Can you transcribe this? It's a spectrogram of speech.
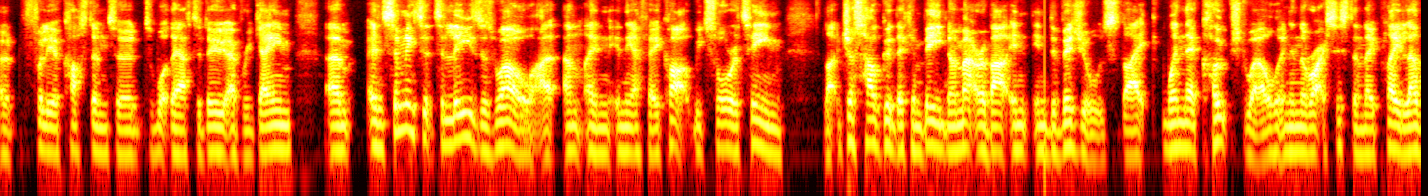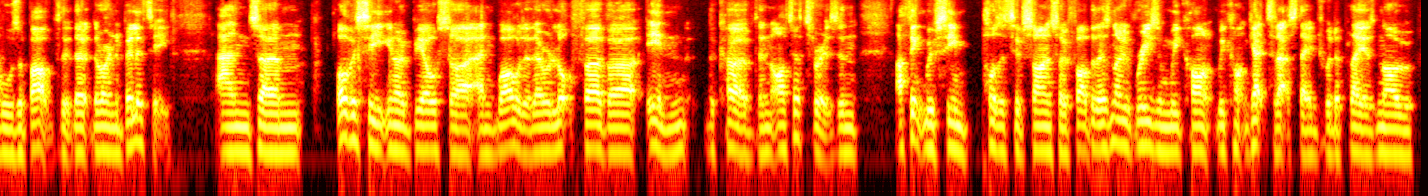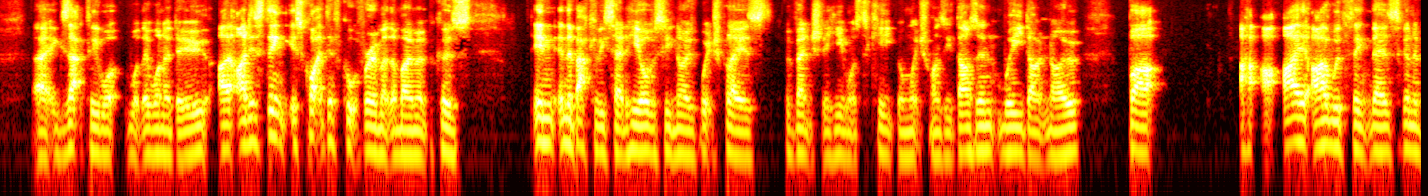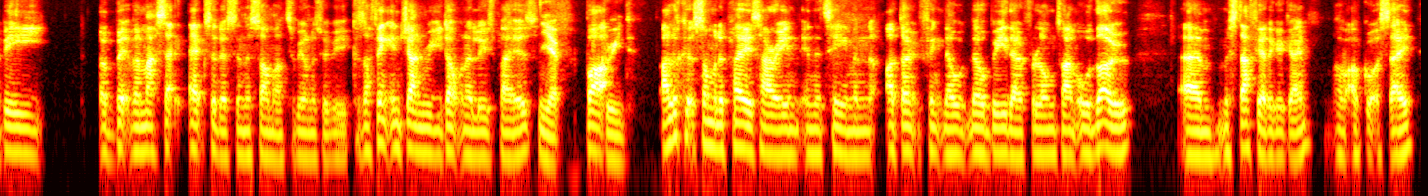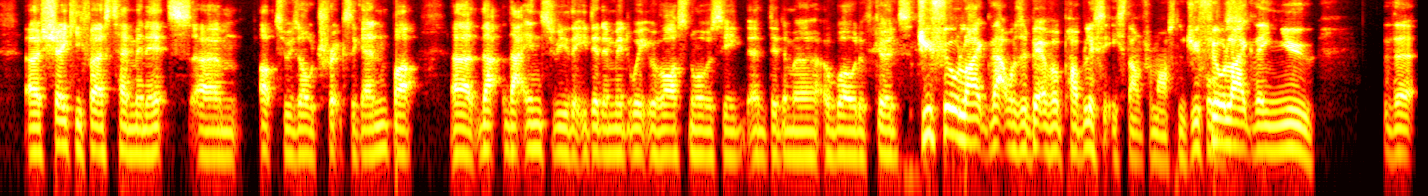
are fully accustomed to, to, what they have to do every game, um, and similarly to, to Leeds as well. I, um, in in the FA Cup, we saw a team like just how good they can be no matter about in, individuals like when they're coached well and in the right system they play levels above the, their, their own ability and um, obviously, you know, Bielsa and Wilder, they're a lot further in the curve than Arteta is. And I think we've seen positive signs so far, but there's no reason we can't we can't get to that stage where the players know uh, exactly what, what they want to do. I, I just think it's quite difficult for him at the moment because in, in the back of his head, he obviously knows which players eventually he wants to keep and which ones he doesn't. We don't know. But I, I, I would think there's going to be a bit of a mass exodus in the summer, to be honest with you, because I think in January you don't want to lose players. Yep. But agreed. I look at some of the players, Harry, in, in the team, and I don't think they'll they'll be there for a long time. Although um, Mustafi had a good game, I've got to say. Uh, shaky first ten minutes, um, up to his old tricks again, but. Uh, that that interview that he did in midweek with Arsenal obviously uh, did him a, a, world of good. Do you feel like that was a bit of a publicity stunt from Arsenal? Do you feel like they knew that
